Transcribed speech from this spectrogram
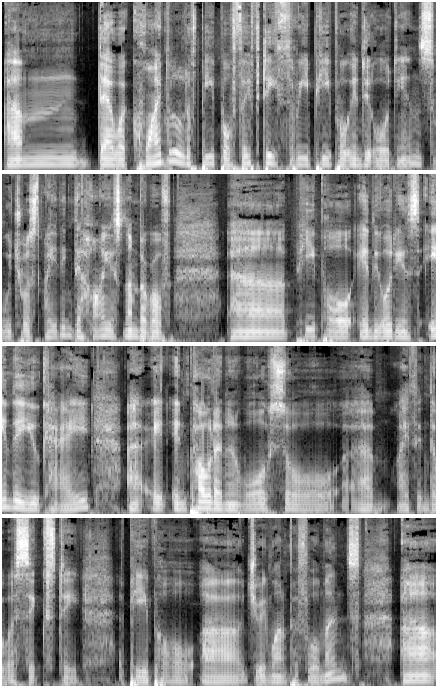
Um, there were quite a lot of people, 53 people in the audience, which was, I think, the highest number of uh, people in the audience in the UK. Uh, in, in, Poland and Warsaw, um, I think there were 60 people uh, during one performance. Uh,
